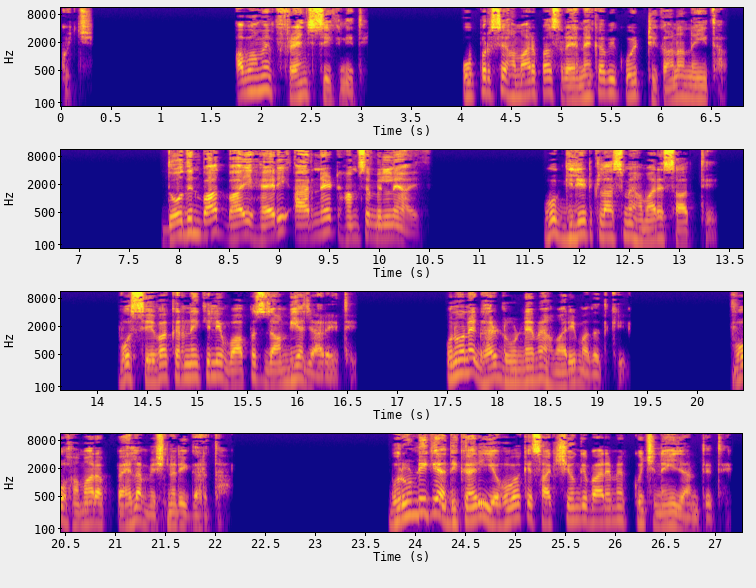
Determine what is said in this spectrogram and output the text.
कुछ। अब हमें फ्रेंच सीखनी थी। ऊपर से हमारे पास रहने का भी कोई ठिकाना नहीं था। दो दिन बाद भाई हैरी आर्नेट हमसे मिलने आए। वो गिलेट क्लास में हमारे साथ थे। वो सेवा करने के लिए वापस जाम्बिया जा रहे थे। उन्होंने घर ढूँढने में हमारी मदद की। वो हमारा पहला मिशनरी घर था। बुरुंडी के अधिकारी यहोवा के साक्षियों के बारे में कुछ नहीं जानते थे।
